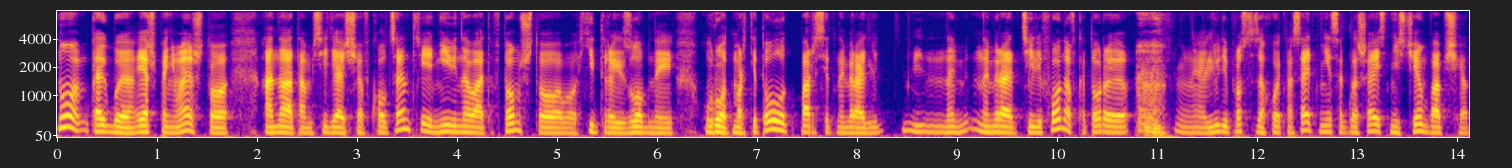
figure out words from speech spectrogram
Но, как бы, я же понимаю, что она там, сидящая в колл-центре, не виновата в том, что хитрый, злобный урод-маркетолог парсит номера, номера телефонов, которые люди просто заходят на сайт, не соглашаясь ни с чем вообще.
